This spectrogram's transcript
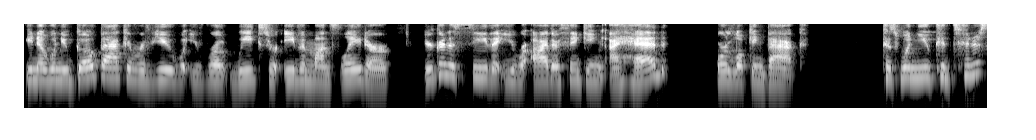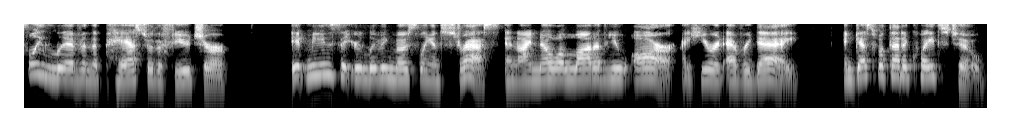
You know, when you go back and review what you wrote weeks or even months later, you're going to see that you were either thinking ahead or looking back. Because when you continuously live in the past or the future, It means that you're living mostly in stress. And I know a lot of you are. I hear it every day. And guess what that equates to?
